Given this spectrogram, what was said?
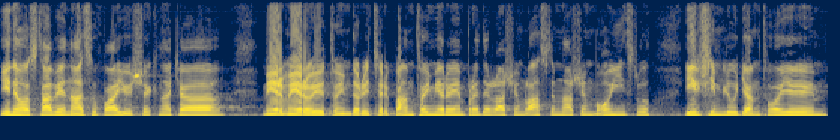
и не остави нас, упающих на Тебя. Мир мирою Твоим даруй церквам Твоим мируем, придержащим властям нашим воинству и всем людям Твоим,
